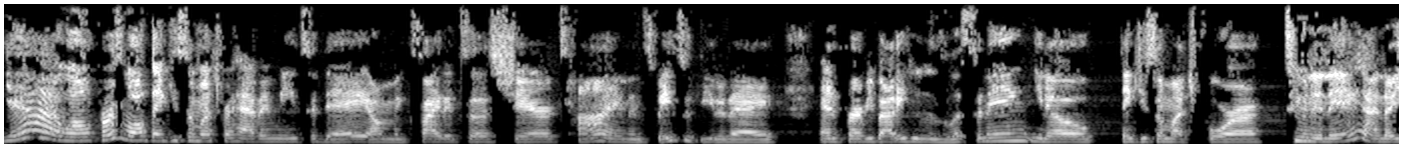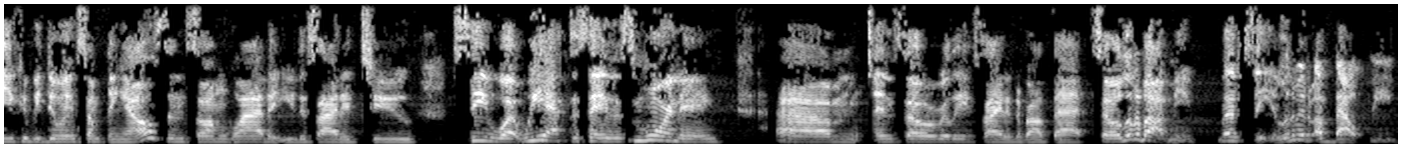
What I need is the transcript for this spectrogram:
Yeah, well, first of all, thank you so much for having me today. I'm excited to share time and space with you today. And for everybody who's listening, you know, thank you so much for tuning in. I know you could be doing something else. And so I'm glad that you decided to see what we have to say this morning. Um, and so really excited about that. So a little about me. Let's see, a little bit about me.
